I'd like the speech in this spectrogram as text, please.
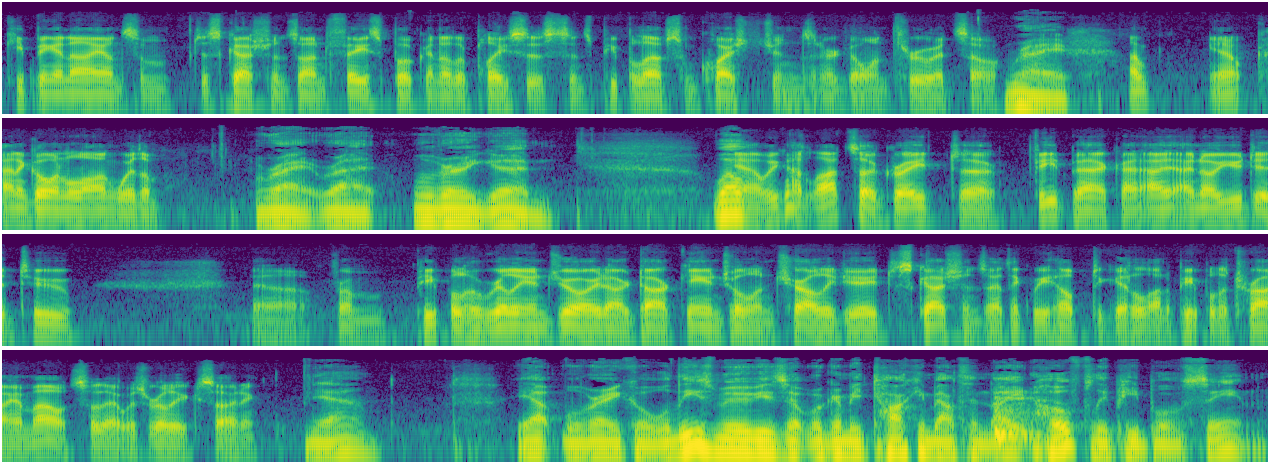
keeping an eye on some discussions on Facebook and other places since people have some questions and are going through it. So Right. I'm, you know, kind of going along with them. Right. Right. Well, very good. Well, yeah, we got lots of great uh, feedback. I, I know you did too, uh, from people who really enjoyed our Dark Angel and Charlie Jade discussions. I think we helped to get a lot of people to try them out, so that was really exciting. Yeah. Yeah. Well, very cool. Well, these movies that we're going to be talking about tonight, hopefully people have seen.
